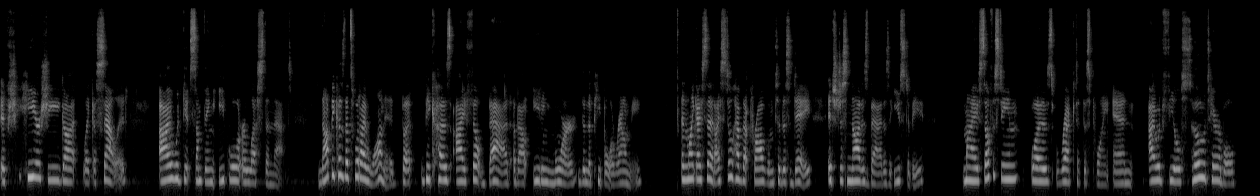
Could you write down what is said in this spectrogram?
if he or she got like a salad, I would get something equal or less than that. Not because that's what I wanted, but because I felt bad about eating more than the people around me. And like I said, I still have that problem to this day. It's just not as bad as it used to be. My self esteem was wrecked at this point, and I would feel so terrible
